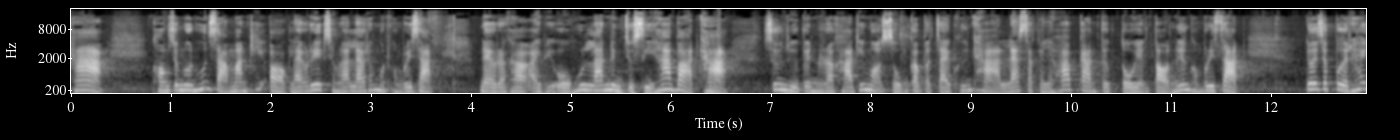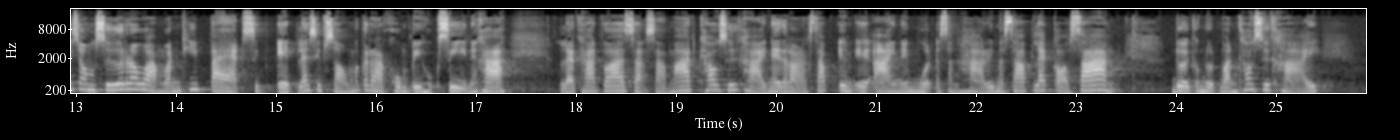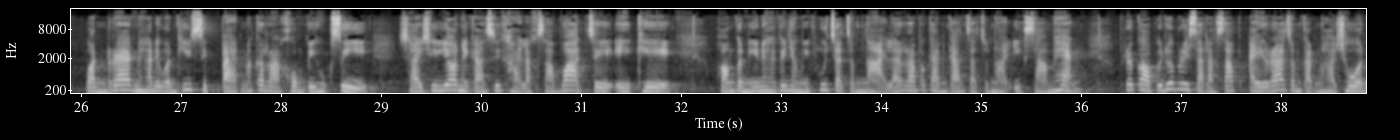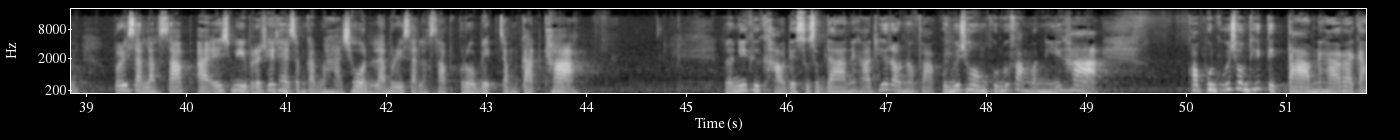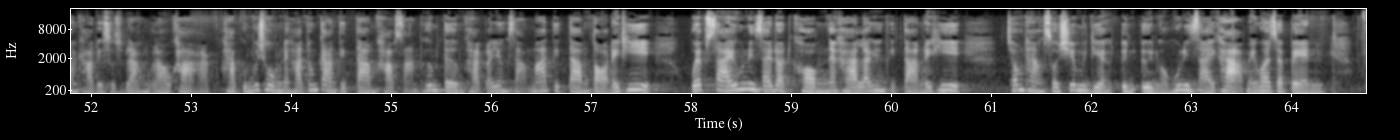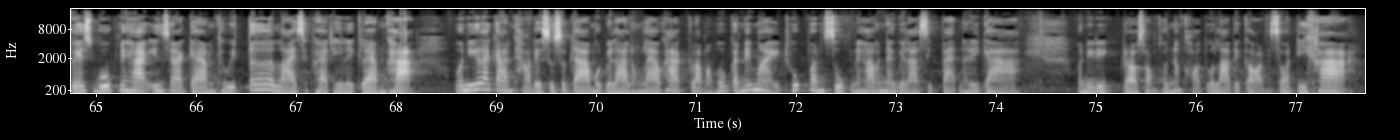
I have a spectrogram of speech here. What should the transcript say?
25.85 ของจำนวนหุ้นสามัญที่ออกและเรียกชำระแล้วทั้งหมดของบริษัท ในราคา IPO หุ้นละ 1.45 บาทค่ะ ซึ่งถือเป็นราคาที่เหมาะสมกับปัจจัยพื้นฐาน และศักยภาพการเติบโตอย่างต่อเนื่องของบริษัท โดยจะเปิดให้จองซื้อระหว่างวันที่ 8 11 และ 12 มกราคมปี 64 นะคะและคาดว่าจะสามารถเข้าซื้อขายในตลาดหลักทรัพย์ MAI ในหมวดอสังหาริมทรัพย์และก่อสร้าง โดยกำหนดวันเข้าซื้อขายวันแรกนะคะในวันที่ 18 มกราคมปี 64 ใช้ชื่อย่อในการซื้อขายหลักทรัพย์ว่า JAK พร้อมกันนี้นะคะก็ยังมีผู้จัดจำหน่ายและรับประกันการจัดจำหน่ายอีก 3 แห่ง ประกอบไปด้วยบริษัทหลักทรัพย์ไอราจำกัดมหาชน บริษัทหลักทรัพย์ RHB ประเทศไทยจำกัดมหาชน และบริษัทหลักทรัพย์โกลเบกจำกัดค่ะ และนี่คือข่าวเด็ดสุดสัปดาห์นะคะ ที่เรานำฝากคุณผู้ชมคุณผู้ฟังวันนี้ค่ะ ขอบคุณคุณผู้ชมที่ติดตามนะคะ รายการข่าวเด็ดสุดสัปดาห์ของเราค่ะ หากคุณผู้ชมนะคะ ต้องการติดตามข่าวสารเพิ่มเติมค่ะ ก็ยังสามารถติดตามต่อได้ที่เว็บไซต์หุ้น insight com นะคะ แล้วยังติดตามได้ที่ช่องทางโซเชียลมีเดียอื่น ๆ ของหุ้น insight ค่ะ ไม่ว่าจะเป็น Facebook นะคะ Instagram Twitter Line Square Telegram ค่ะ วันนี้รายการข่าวเด็ดสุดสัปดาห์หมดเวลาลงแล้วค่ะ กลับมาพบกันได้ใหม่ทุกวันศุกร์นะคะในเวลา 18 นาฬิกา วันนี้เราสองคนต้องขอตัวลาไปก่อน สวัสดีค่ะ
